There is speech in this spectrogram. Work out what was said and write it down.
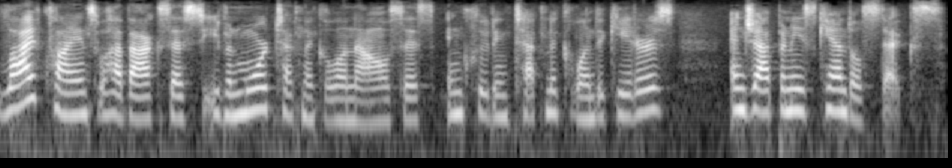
Live clients will have access to even more technical analysis, including technical indicators and Japanese candlesticks.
